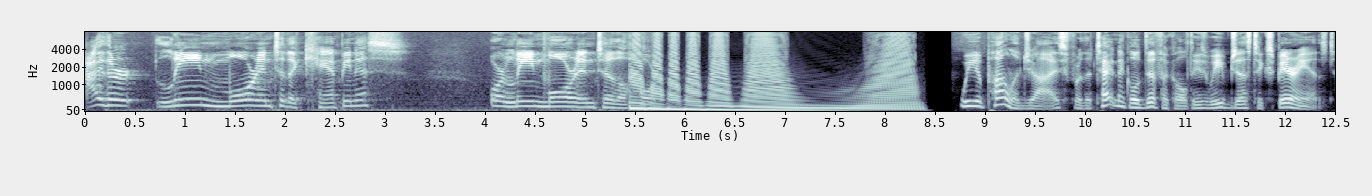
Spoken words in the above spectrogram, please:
either lean more into the campiness or lean more into the horror. We apologize for the technical difficulties we've just experienced.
